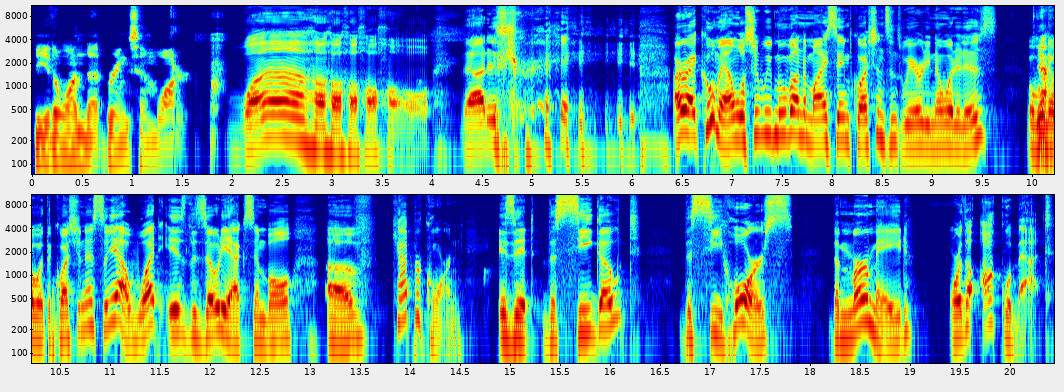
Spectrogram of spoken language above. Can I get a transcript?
be the one that brings him water. Wow. That is great. All right, cool, man. Well, should we move on to my same question since we already know what it is? Well, we Yeah. know what the question is. So, yeah, what is the zodiac symbol of Capricorn? Is it the sea goat, the seahorse, the mermaid, or the aquabat?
